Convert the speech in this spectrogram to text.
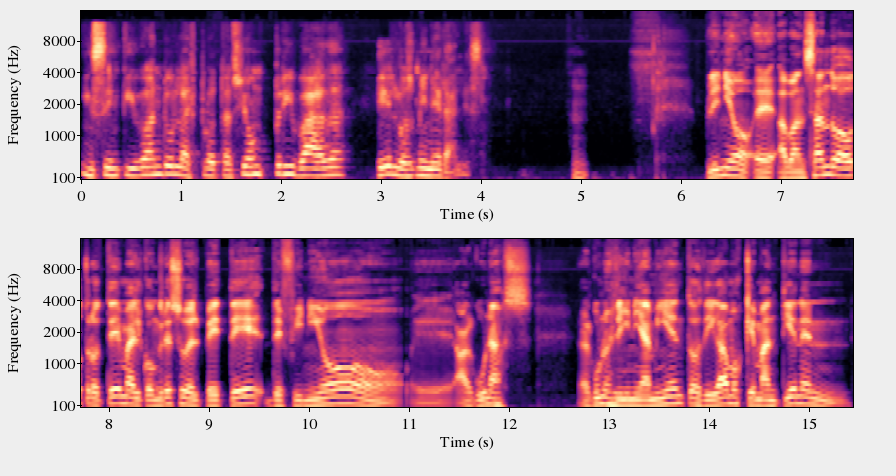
incentivando la explotación privada de los minerales. Hmm. Plinio, eh, avanzando a otro tema, el Congreso del PT definió eh, algunas, algunos lineamientos, digamos, que mantienen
